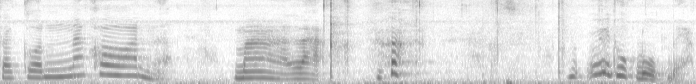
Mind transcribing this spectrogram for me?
สกลนคร มาละไม่ถูกรูปแบบ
